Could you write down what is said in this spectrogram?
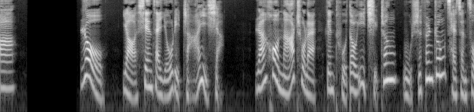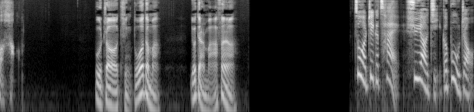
八，肉要先在油里炸一下，然后拿出来跟土豆一起蒸五十分钟才算做好。步骤挺多的嘛，有点麻烦啊。做这个菜需要几个步骤？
